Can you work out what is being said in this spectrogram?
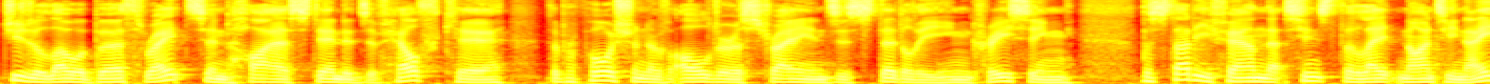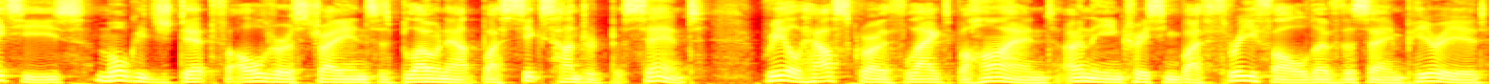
Due to lower birth rates and higher standards of healthcare, the proportion of older Australians is steadily increasing. The study found that since the late 1980s, mortgage debt for older Australians has blown out by 600%. Real house growth lagged behind, only increasing by threefold over the same period,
